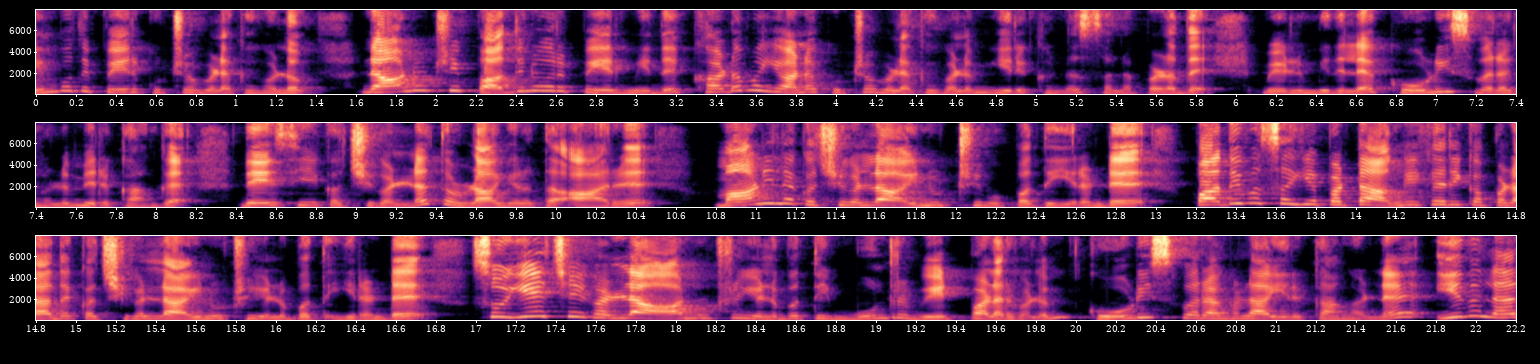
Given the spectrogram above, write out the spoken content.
ஐம்பது பேர் குற்ற வழக்குகளும் நானூற்றி பதினோரு பேர் மீது கடுமையான குற்ற வழக்குகளும் இருக்குன்னு சொல்லப்படுது. மேலும் இதுல கோடீஸ்வரங்களும் இருக்காங்க. தேசிய கட்சிகள்ல தொள்ளாயிரத்து ஆறு மாநில கட்சிகள்ல ஐநூற்றி முப்பத்தி இரண்டு பதிவு செய்யப்பட்ட அங்கீகரிக்கப்படாத கட்சிகள்ல ஐநூற்றி எழுபத்தி இரண்டு சுயேட்சைகள்ல ஆறுநூற்றி எழுபத்தி மூன்று வேட்பாளர்களும் கோடீஸ்வரங்களா இருக்காங்கன்னு இதுல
